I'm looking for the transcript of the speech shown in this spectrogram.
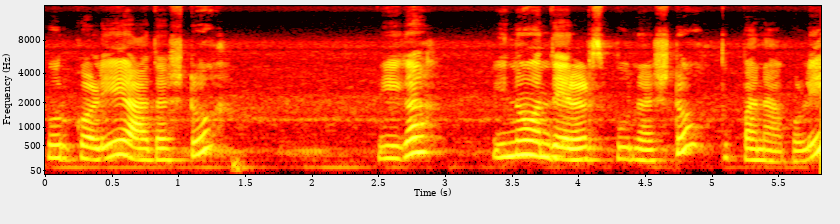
ಹುರ್ಕೊಳ್ಳಿ, ಆದಷ್ಟು. ಈಗ ಇನ್ನೂ ಒಂದು ಎರಡು ಸ್ಪೂನಷ್ಟು ತುಪ್ಪನ ಹಾಕೊಳ್ಳಿ.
